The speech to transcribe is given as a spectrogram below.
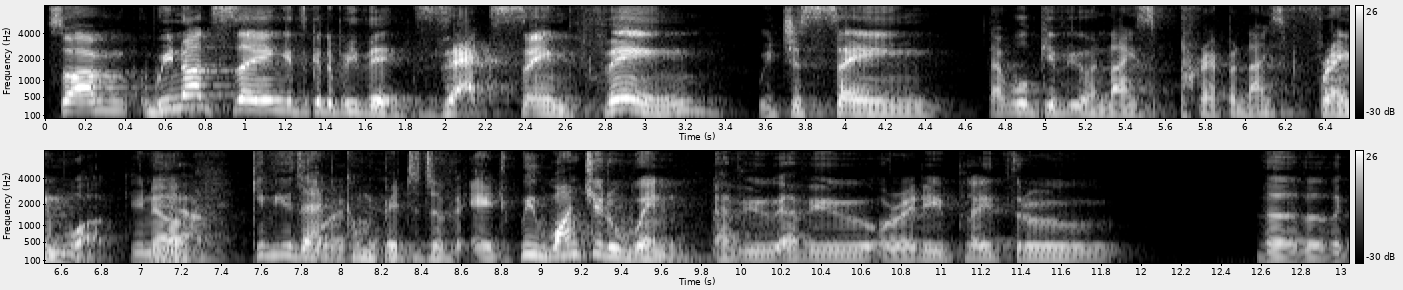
So um, we're not saying it's gonna be the exact same thing. We're just saying that will give you a nice prep, a nice framework. You know, Yeah. give you that competitive edge. We want you to win. Have you Have you already played through the the, the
